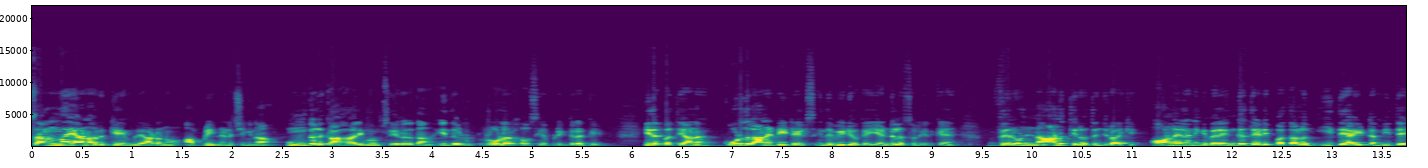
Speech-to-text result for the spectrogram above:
செம்மையான ஒரு கேம் விளையாடணும் அப்படின்னு நினச்சிங்கன்னா உங்களுக்காக அறிமுகம் செய்கிறது தான் இந்த ரோலர் ஹவுஸ் அப்படிங்கிற கேம் இதை பற்றியான கூடுதலான டீட்டெயில்ஸ் இந்த வீடியோக்கு எண்டில் சொல்லியிருக்கேன். வெறும் நானூற்றி இருபத்தஞ்சு ரூபாய்க்கு. ஆன்லைனில் நீங்கள் வேறு எங்கே தேடி பார்த்தாலும் இதே ஐட்டம் இதே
